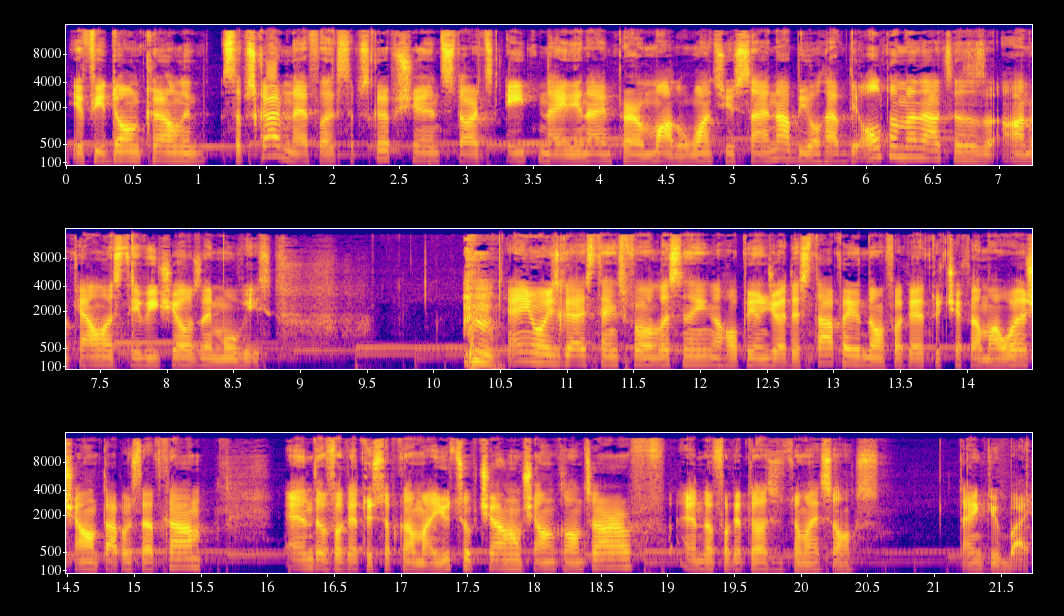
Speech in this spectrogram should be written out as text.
If you don't currently subscribe Netflix, subscription starts $8.99 per month. Once you sign up, you'll have the ultimate access on countless TV shows and movies. Anyways, guys, thanks for listening. I hope you enjoyed this topic. Don't forget to check out my website, SeanTopics.com. And don't forget to subscribe my YouTube channel, Sean Kontarov. And don't forget to listen to my songs. Thank you. Bye.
